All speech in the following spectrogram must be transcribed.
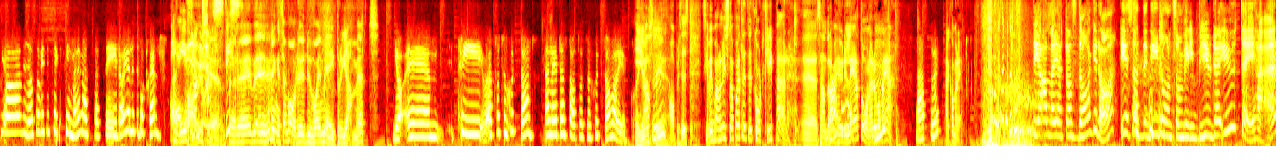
Ja, vi har sovit i sex timmar i natt så att, eh, idag är jag lite bortskämd. Ja, det är fantastiskt. För, eh, hur länge sedan var du, du var med i programmet? Ja, ehm, tre, ja, 2017. Alla hjärtans dag 2017 var det ju. Ja, just det. Ja, precis. Ska vi bara lyssna på ett litet kort klipp här, eh, Sandra, med hur det lät då när du var med? Ja, absolut. Här kommer det. Det är alla hjärtans dag idag. Det är så att det är någon som vill bjuda ut dig här.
